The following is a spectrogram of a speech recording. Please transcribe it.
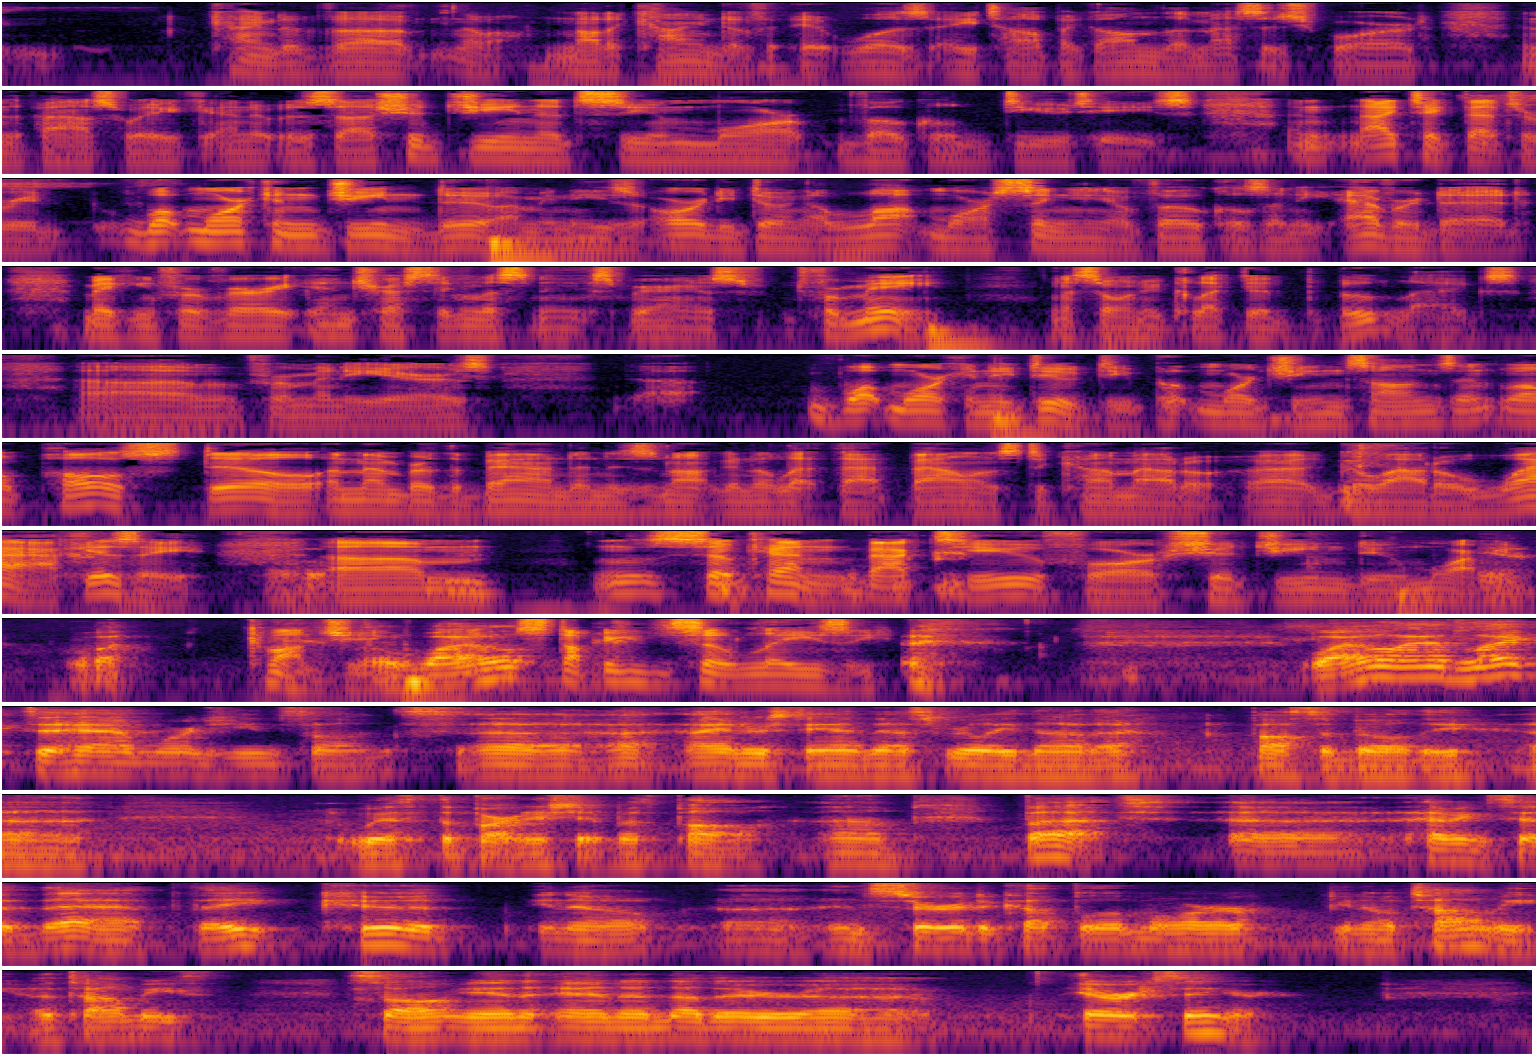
kind of uh, no, not a kind of. It was a topic on the message board in the past week, and it was uh, should Gene assume more vocal duties? And I take that to read what more can Gene do? I mean, he's already doing a lot more singing of vocals than he ever did, making for a very interesting listening experience for me, as someone who collected the bootlegs uh, for many years what more can he do? Do you put more Gene songs in? Well, Paul's still a member of the band and is not going to let that balance to come out of uh, go out of whack, is he? Um, so Ken, back to you for should Gene do more? I mean, Yeah. Well, come on, Gene, Well- stop being so lazy. While I'd like to have more Gene songs, uh, I, I understand that's really not a possibility uh, with the partnership with Paul. Um, but uh, having said that, they could, you know, uh, insert a couple of more, you know, Tommy, a Tommy song and and another uh, Eric Singer.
